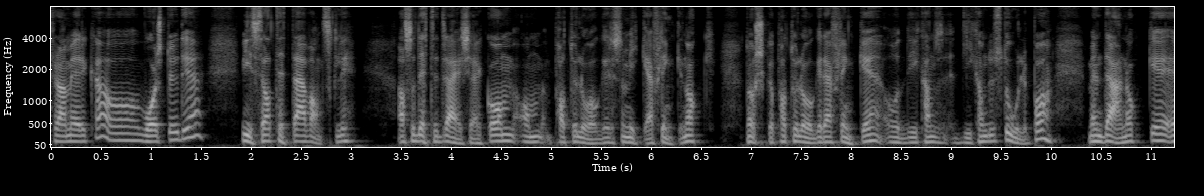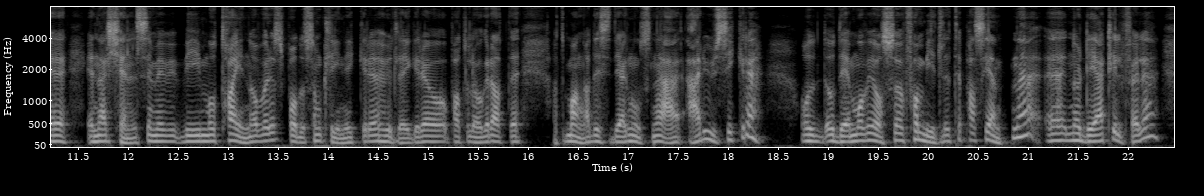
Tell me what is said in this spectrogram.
fra Amerika og vår studie viser at dette er vanskelig. Altså, dette dreier seg ikke om, om, patologer som ikke er flinke nok. Norske patologer er flinke, og de kan, de kan du stole på, men det er nok eh, en erkjennelse vi, vi, må ta inn over oss, både som klinikere, hudlegere og patologer, at, at mange av disse diagnosene er, er usikre. Og, og, det må vi også formidle til pasientene eh, når det er tilfellet.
